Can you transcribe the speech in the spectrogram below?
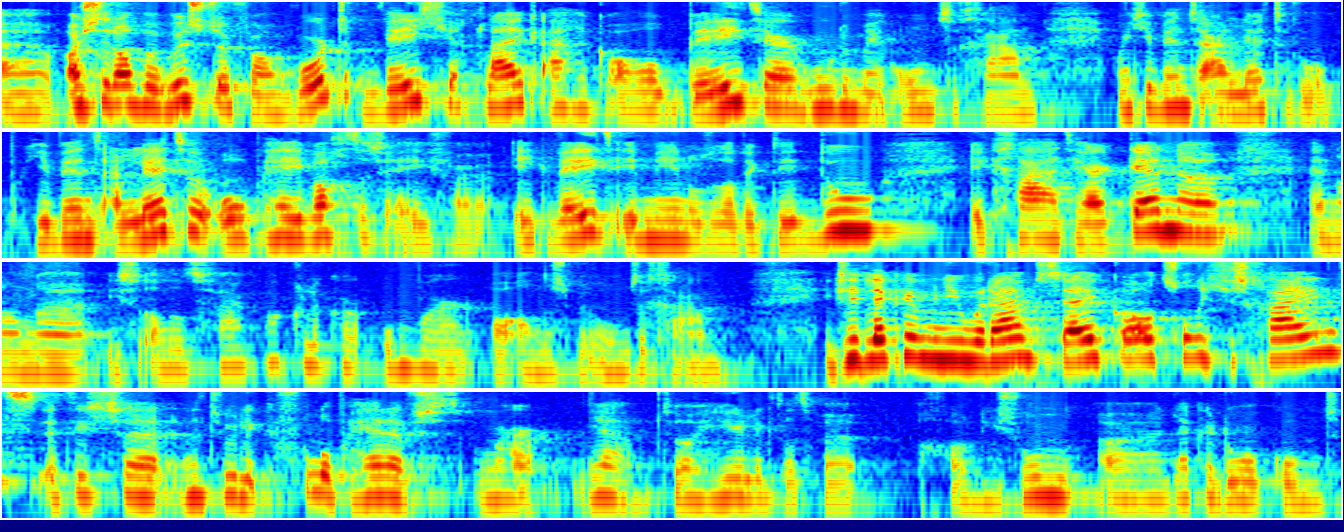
Uh, als je er al bewuster van wordt, weet je gelijk eigenlijk al beter hoe ermee om te gaan. Want je bent er alerter op. Je bent alerter op, hé, hey, wacht eens even. Ik weet inmiddels dat ik dit doe. Ik ga het herkennen. En dan uh, is het altijd vaak makkelijker om er al anders mee om te gaan. Ik zit lekker in mijn nieuwe ruimte, zei ik al. Het zonnetje schijnt. Het is uh, natuurlijk volop herfst. Maar ja, het is wel heerlijk dat we gewoon die zon lekker doorkomt.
